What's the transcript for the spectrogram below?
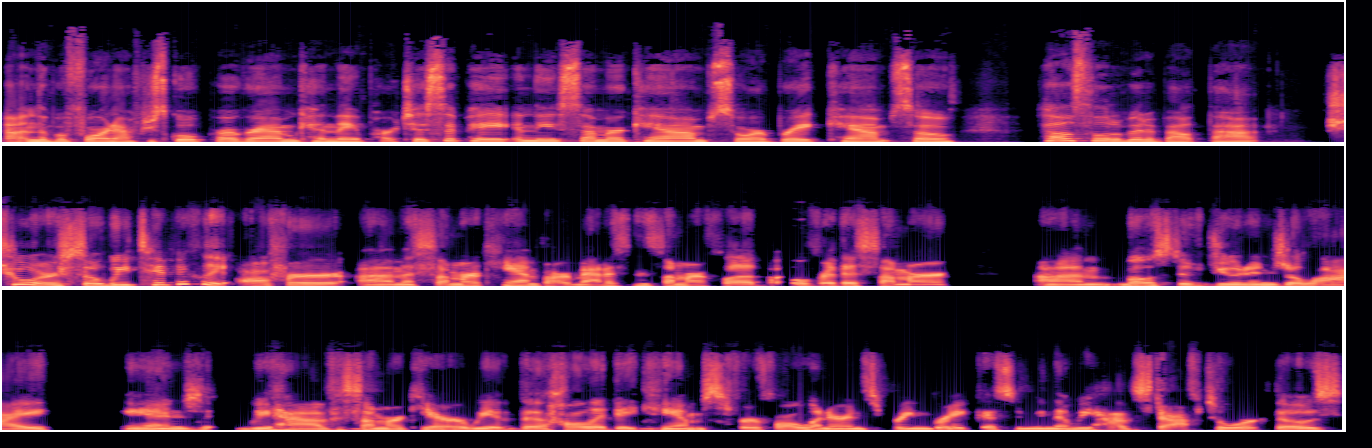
not in the before and after school program? Can they participate in these summer camps or break camps? So tell us a little bit about that. Sure. So we typically offer um, a summer camp, our Madison Summer Club, over the summer, um, most of June and July. And we have summer care. We have the holiday camps for fall, winter, and spring break, assuming that we have staff to work those.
